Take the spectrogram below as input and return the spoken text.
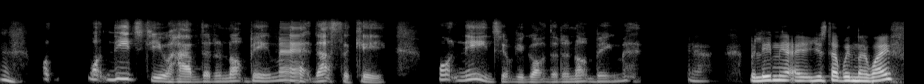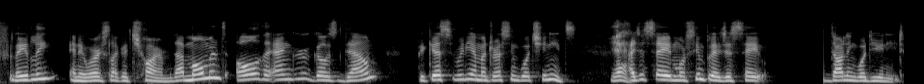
Hmm. what what needs do you have that are not being met? That's the key. What needs have you got that are not being met? Yeah. Believe me, I used that with my wife lately, and it works like a charm. That moment, all the anger goes down because really I'm addressing what she needs. yeah I just say it more simply. I just say, darling, what do you need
